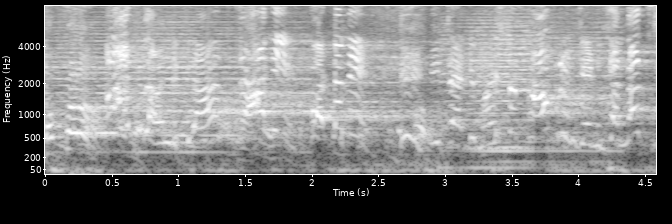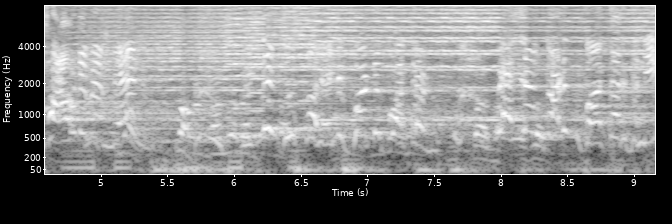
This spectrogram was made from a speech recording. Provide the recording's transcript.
తప్పరా? ఆపుతాండిరా, రాని, కొట్టని. ఇట్లాంటి మనిషితో కాపురం చేయడం కన్నా చావడమే మేలు. బిడ్డ చూసుకోలేని కొట్టుకుపోతాడు. పెళ్ళాం కడుపు కోతారు కానీ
